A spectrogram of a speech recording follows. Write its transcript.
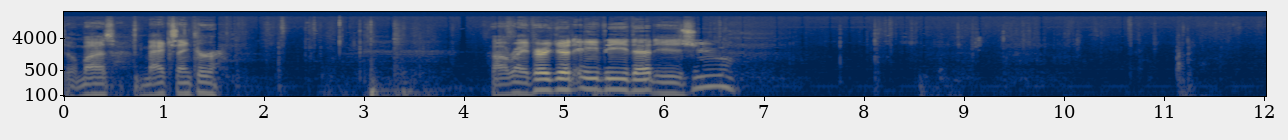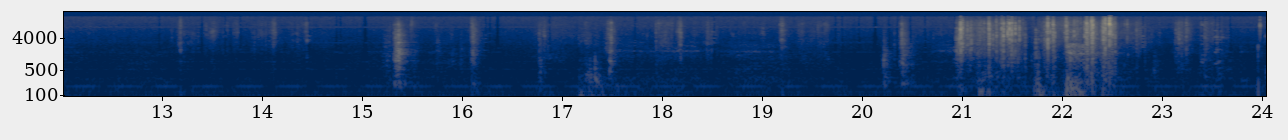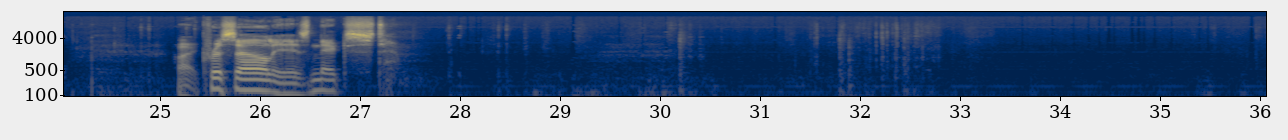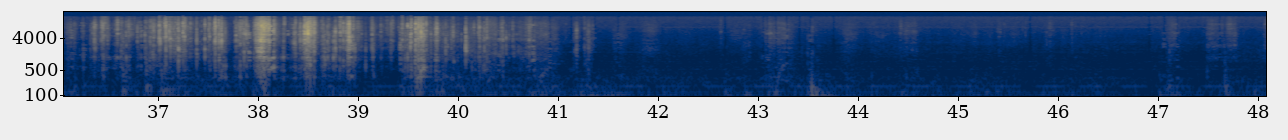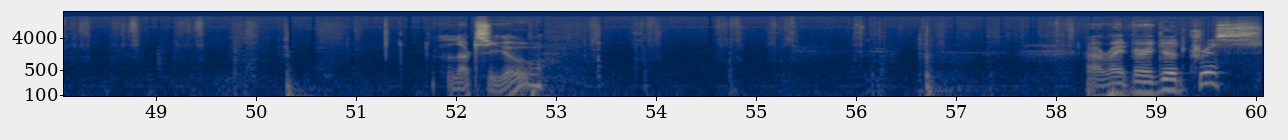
Don't mind Max Anchor. All right, very good. AV, that is you. All right, Chris L is next. Luxio. All right, very good, Chris.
